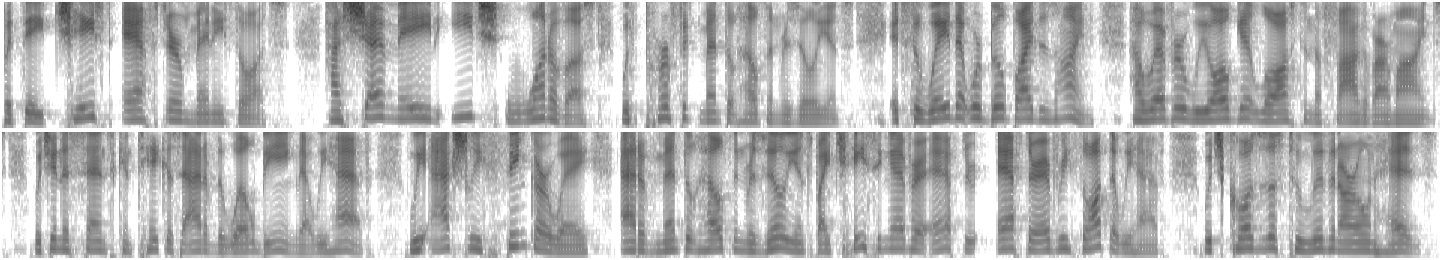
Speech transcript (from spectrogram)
but they chased after many thoughts. Hashem made each one of us with perfect mental health and resilience. It's the way that we're built by design. However, we all get lost in the fog of our minds, which in a sense can take us out of the well being that we have. We actually think our way out of mental health and resilience by chasing ever after, after every thought that we have, which causes us to live in our own heads.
